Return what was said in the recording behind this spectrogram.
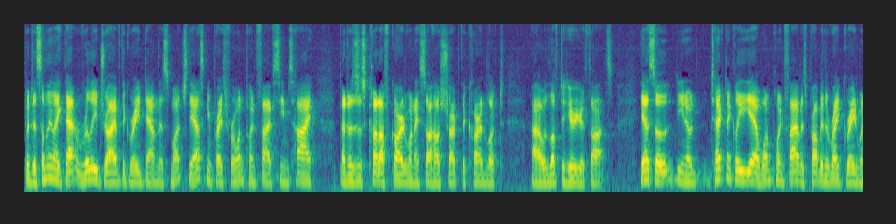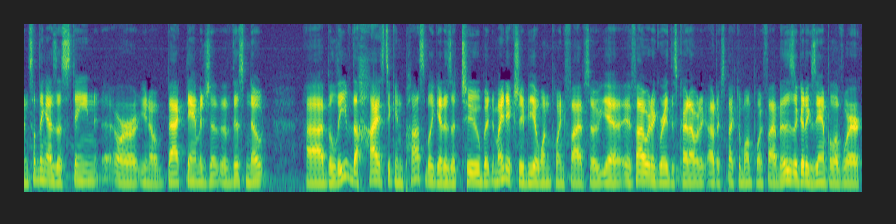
But does something like that really drive the grade down this much? The asking price for 1.5 seems high, but I was just caught off guard when I saw how sharp the card looked. I uh, would love to hear your thoughts. Yeah, so you know, technically, yeah, 1.5 is probably the right grade when something has a stain or you know back damage of, of this note uh, I believe the highest it can possibly get is a 2, but it might actually be a 1.5. So, yeah, if I were to grade this card, I would, I would expect a 1.5. But this is a good example of where,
